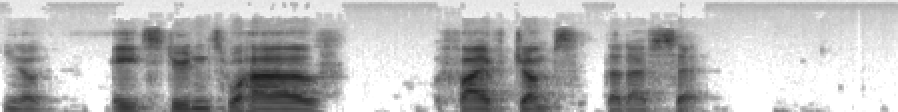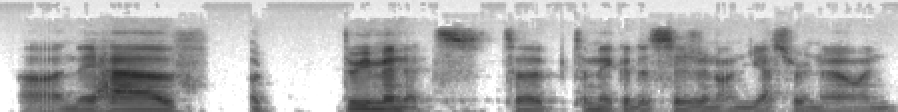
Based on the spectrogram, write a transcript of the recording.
you know eight students will have five jumps that I've set, uh, and they have three minutes to, to make a decision on yes or no and,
